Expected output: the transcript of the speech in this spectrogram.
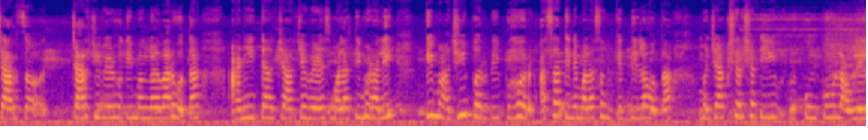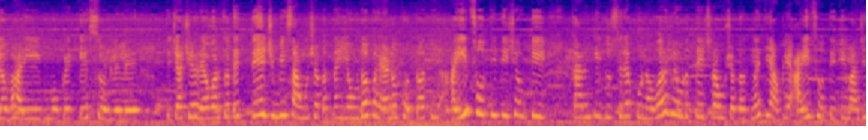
चारचं चारची वेळ होती मंगळवार होता आणि त्या चारच्या वेळेस मला ती म्हणाली की माझी परडी भर असा तिने मला संकेत दिला होता. म्हणजे अक्षरशः ती कुंकू लावलेलं भारी मोकळे केस सोडलेले तिच्या चेहऱ्यावरचं ते तेज मी सांगू शकत नाही. एवढं भयानक होतं. ती आईच होती ती शेवटी. कारण की दुसऱ्या कुणावर एवढं तेज राहू शकत नाही. ती आपली आईच होती. ती माझी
